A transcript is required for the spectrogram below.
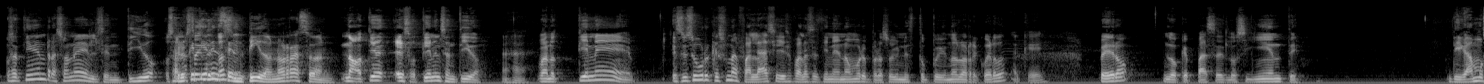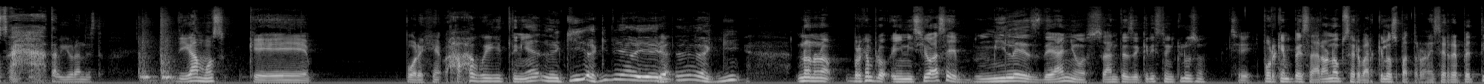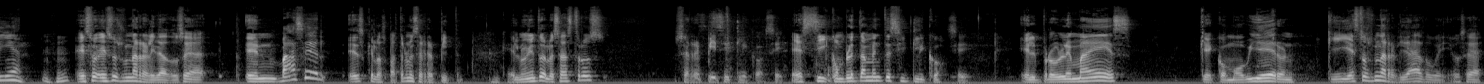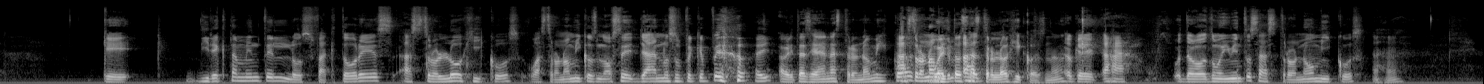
o sea, tienen razón en el sentido. O sea, Creo que tienen sentido, no razón. No, tiene, eso, tienen sentido. Ajá. Bueno, tiene. Estoy seguro que es una falacia y esa falacia tiene nombre, pero soy un estúpido y no lo recuerdo. Ok. Pero lo que pasa es lo siguiente. Digamos. Ah, está vibrando esto. Digamos que. Por ejemplo. Ah, güey, tenía. Aquí, aquí tenía. Ah, aquí. No, no, no. Por ejemplo, inició hace miles de años, antes de Cristo incluso. Sí. Porque empezaron a observar que los patrones se repetían. eso, eso es una realidad. O sea, en base es que los patrones se repiten. El movimiento de los astros se repite. Cíclico, sí. Es sí, completamente cíclico. Sí. El problema es que como vieron, que esto es una realidad, güey. O sea, que directamente los factores astrológicos o astronómicos, no sé, ya no supe qué pedo ahí. Ahorita serían astronómicos, astronómicos vueltos astrológicos, ¿no? Ok, ajá. Los movimientos astronómicos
